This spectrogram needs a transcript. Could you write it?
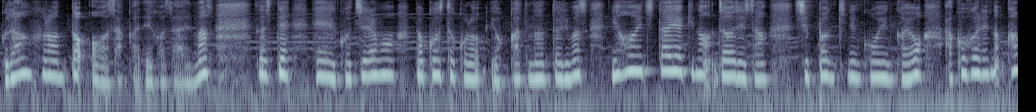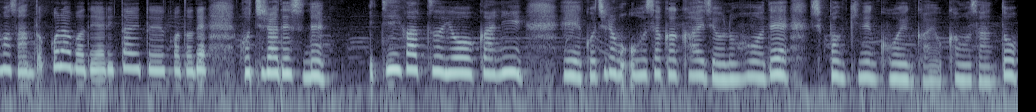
グランフロント大阪でございます。そして、えー、こちらも残すところ4日となっております。日本一たい焼きのジョージさん出版記念講演会を憧れのカモさんとコラボでやりたいということで、こちらですね、1月8日に、えー、こちらも大阪会場の方で出版記念講演会を鴨さんと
